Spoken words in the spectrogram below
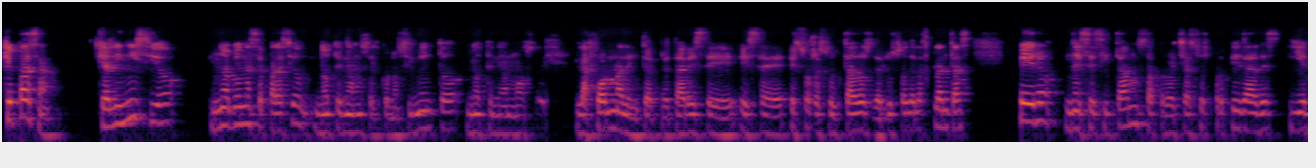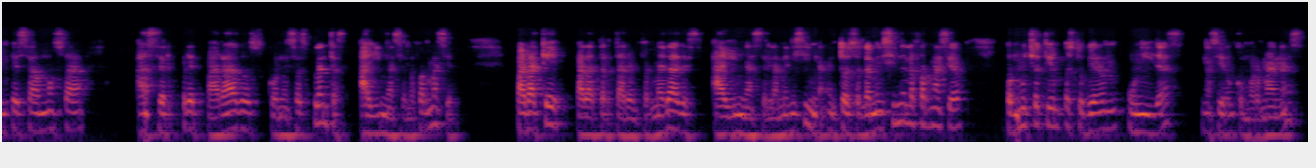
¿Qué pasa? Que al inicio no había una separación, no teníamos el conocimiento, no teníamos la forma de interpretar esos resultados del uso de las plantas, pero necesitamos aprovechar sus propiedades y empezamos a, a ser preparados con esas plantas. Ahí nace la farmacia. ¿Para qué? Para tratar enfermedades. Ahí nace la medicina. Entonces, la medicina y la farmacia por mucho tiempo estuvieron unidas, nacieron como hermanas,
